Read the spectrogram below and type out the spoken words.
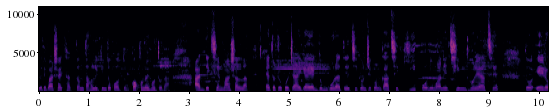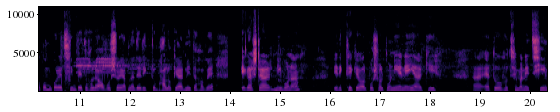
যদি বাসায় থাকতাম তাহলে কিন্তু কখনোই হতো না। আর দেখছেন মাশাল্লাহ এতটুকু জায়গায় একদম গোড়াতে চিকন চিকন গাছে কি পরিমাণে ছিম ধরে আছে। তো এইরকম করে ছিম পেতে হলে অবশ্যই আপনাদের একটু ভালো কেয়ার নিতে হবে। এ গাছটা আর নিব না। এদিক থেকে অল্প স্বল্প নিয়ে নেই আর কি এত হচ্ছে মানে ছিম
